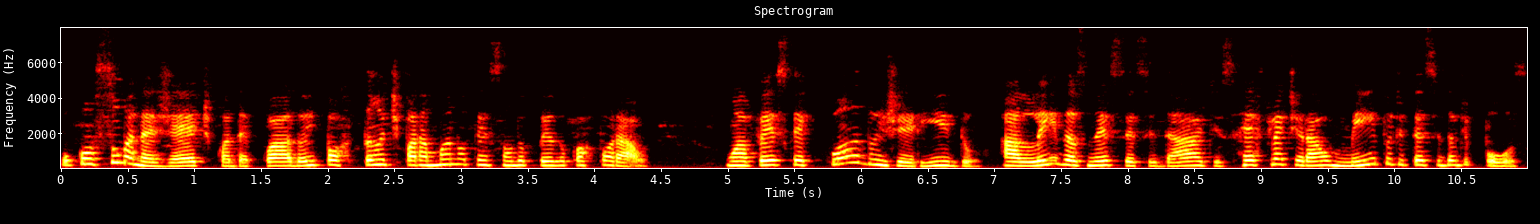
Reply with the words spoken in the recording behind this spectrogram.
O consumo energético adequado é importante para a manutenção do peso corporal, uma vez que, quando ingerido, além das necessidades, refletirá aumento de tecido adiposo,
